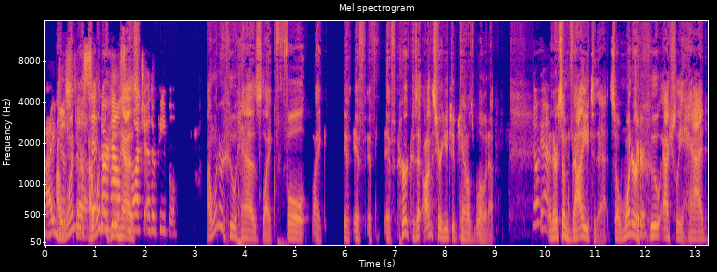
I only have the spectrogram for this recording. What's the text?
I just I wonder, uh, sit in our house has, and watch other people. I wonder who has like full like if if if if her because obviously her YouTube channel is blowing up Oh yeah. And there's some value to that. So I wonder sure. who actually had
